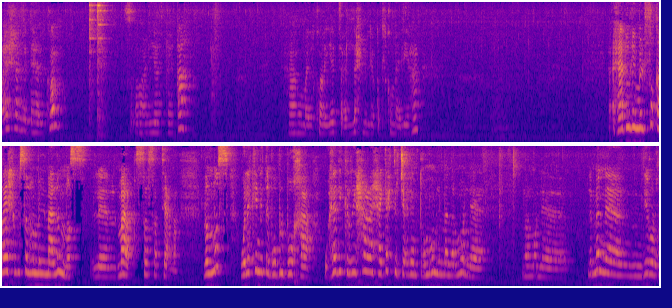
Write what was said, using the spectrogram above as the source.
رايحه نمدها لكم. صبروا عليا دقيقة. ها هما الكريات تاع اللحم اللي قلت لكم عليها. هادو اللي من الفوق رايح يوصلهم الماء للنص المرق الصلصة تاعنا للنص ولكن يطيبوا بالبخار وهذيك الريحة رايحة كاع ترجع لهم طغمهم لما نرموا نرموا لما نديروا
